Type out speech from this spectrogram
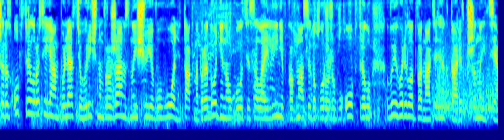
Через обстріл росіян поля з цьогорічним врожаєм знищує вогонь. Так, напередодні на околиці села Ілінівка внаслідок ворожого обстрілу вигоріло 12 гектарів пшениці.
